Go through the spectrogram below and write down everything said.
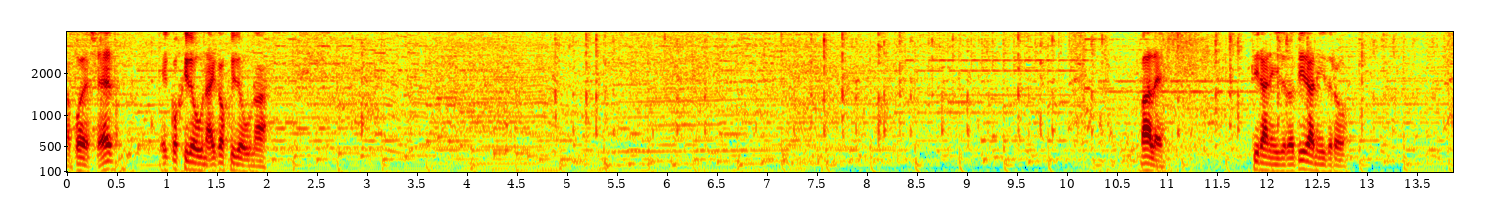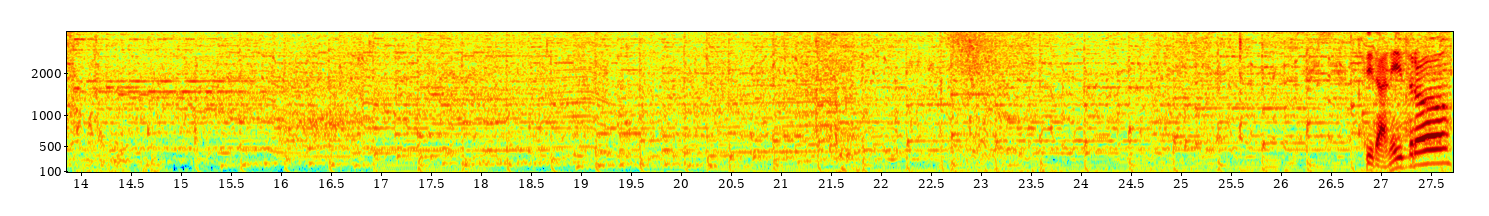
No puede ser. He cogido una, he cogido una. Vale. Tira nitro, tira nitro. Tira nitro.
